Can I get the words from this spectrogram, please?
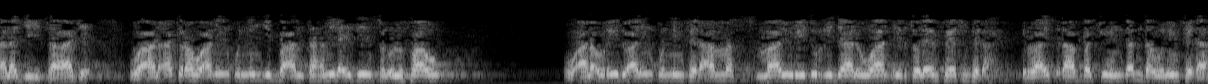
على جيسا أجي وأنا أكره أن كن نجب أن تحمل إسين الألفاو وأنا أريد أن كن فد أمس ما يريد الرجال وان إرتولين فيت فدا الرئيس رابطه هندن داولين فدا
